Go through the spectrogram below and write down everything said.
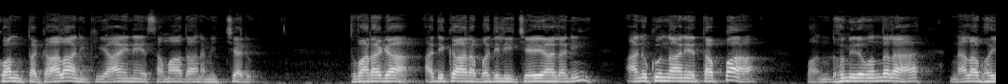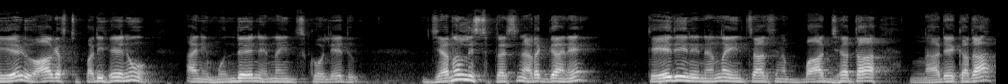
కొంతకాలానికి ఆయనే సమాధానమిచ్చారు. త్వరగా అధికార బదిలీ చేయాలని అనుకున్నానే తప్ప పంతొమ్మిది వందల నలభై ఏడు ఆగస్టు పదిహేను అని ముందే నిర్ణయించుకోలేదు. జర్నలిస్ట్ ప్రశ్న అడగగానే తేదీని నిర్ణయించాల్సిన బాధ్యత నాదే కదా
